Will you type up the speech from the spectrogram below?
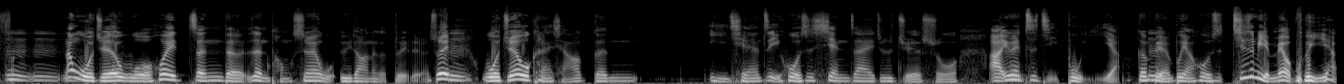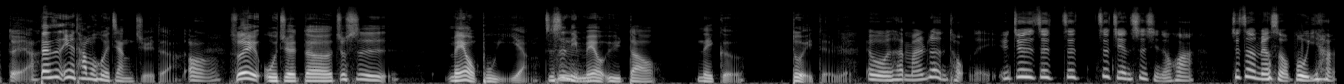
法。嗯嗯、那我觉得我会真的认同，是因为我遇到那个对的人，所以我觉得我可能想要跟以前的自己，或者是现在，就是觉得说啊，因为自己不一样，跟别人不一样，或者是其实也没有不一样，对啊。但是因为他们会这样觉得啊，嗯，所以我觉得就是没有不一样，只是你没有遇到那个。对的人，哎、欸，我还蛮认同的，因为就是这这这件事情的话，就真的没有什么不一样。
